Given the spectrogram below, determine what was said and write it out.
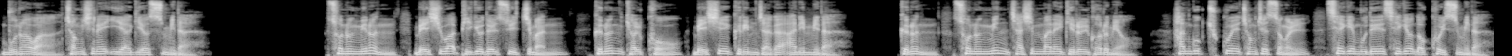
문화와 정신의 이야기였습니다. 손흥민은 메시와 비교될 수 있지만 그는 결코 메시의 그림자가 아닙니다. 그는 손흥민 자신만의 길을 걸으며 한국 축구의 정체성을 세계 무대에 새겨 넣고 있습니다.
